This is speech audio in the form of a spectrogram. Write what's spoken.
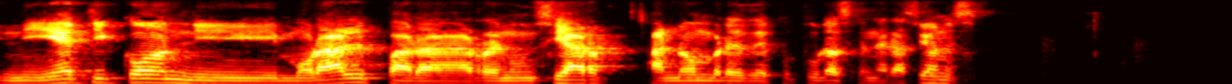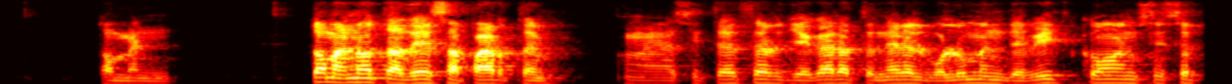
ni ético ni moral para renunciar a nombre de futuras generaciones. Tomen, toma nota de esa parte. Eh, si Tether llegara a tener el volumen de Bitcoin, sí, se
